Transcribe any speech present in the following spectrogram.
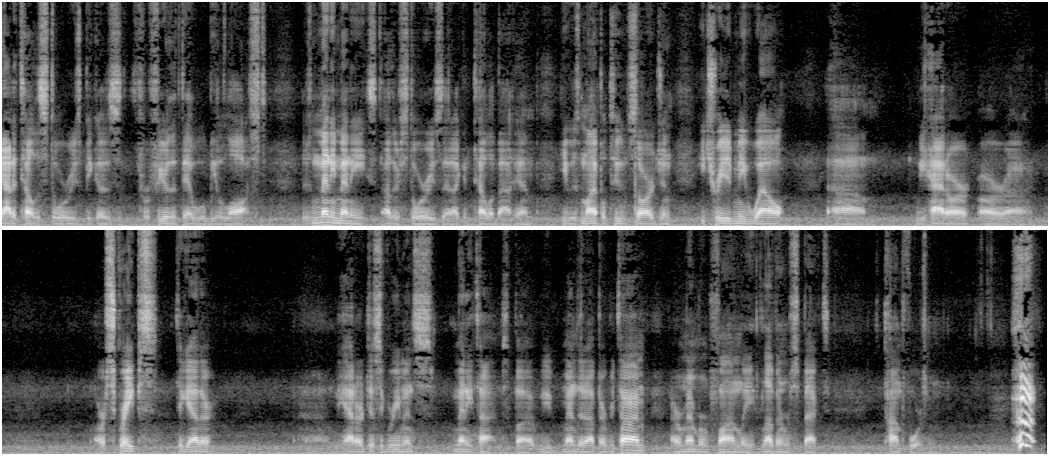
Got to tell the stories because for fear that they will be lost. There's many, many other stories that I can tell about him. He was my platoon sergeant. He treated me well. Um, we had our our uh, our scrapes together. Uh, we had our disagreements many times, but we mended up every time. I remember him fondly, love and respect. Tom Forsman.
